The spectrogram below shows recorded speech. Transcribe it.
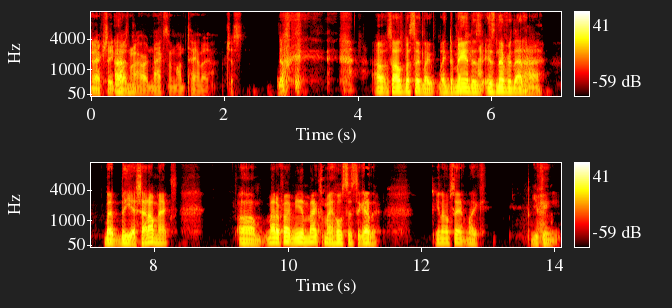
It actually it wasn't hard. Max in Montana just. so I was about to say like like demand you, is Max. is never that high, but but yeah, shout out Max. Um, matter of fact, me and Max might host this together. You know what I'm saying? Like, you can.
